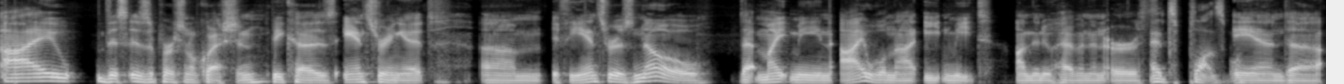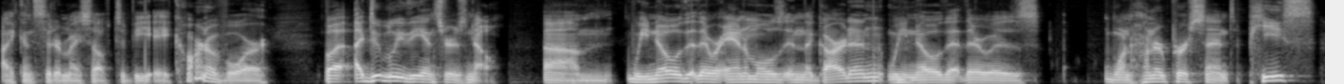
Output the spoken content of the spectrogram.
I this is a personal question because answering it, um, if the answer is no, that might mean I will not eat meat on the new heaven and earth, It's plausible. and uh, I consider myself to be a carnivore. But I do believe the answer is no. Um, we know that there were animals in the garden. We know that there was 100% peace,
